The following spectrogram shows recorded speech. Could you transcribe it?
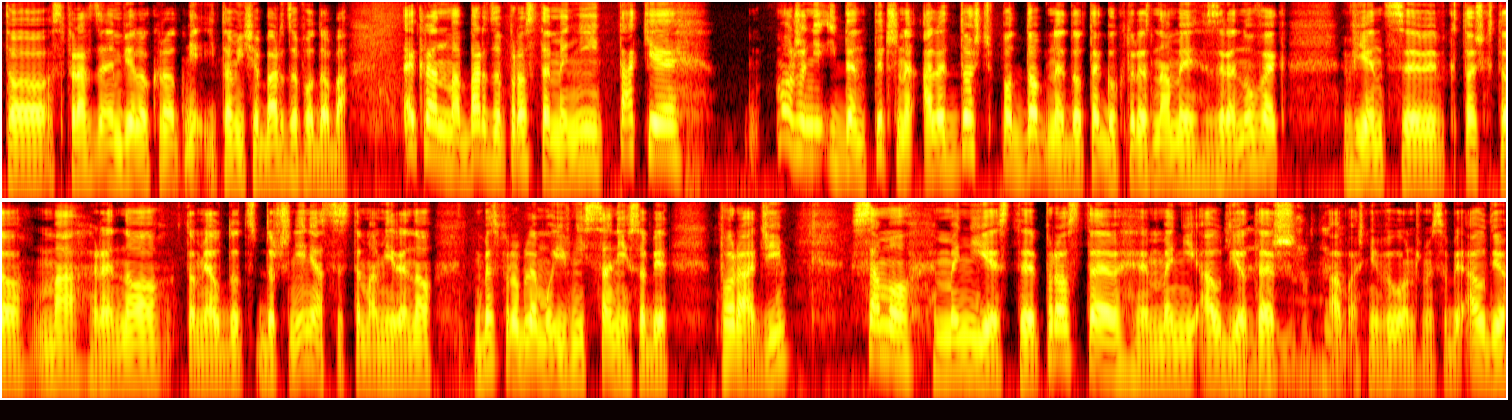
To sprawdzałem wielokrotnie i to mi się bardzo podoba. Ekran ma bardzo proste menu, takie może nie identyczne, ale dość podobne do tego, które znamy z Renówek, więc y, ktoś, kto ma Renault, kto miał do, do czynienia z systemami Renault, bez problemu i w Nissanie sobie poradzi. Samo menu jest proste, menu audio też, a właśnie wyłączmy sobie audio,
